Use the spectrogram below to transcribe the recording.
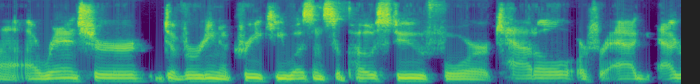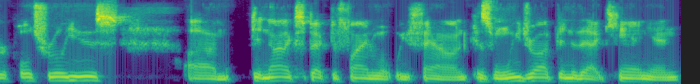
uh, a rancher diverting a creek he wasn't supposed to for cattle or for ag- agricultural use. Um, did not expect to find what we found because when we dropped into that canyon,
